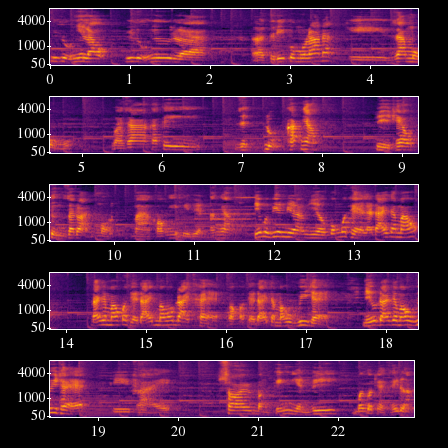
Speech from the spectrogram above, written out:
ví dụ như lậu ví dụ như là à, uh, trichomonas thì da mủ và ra các cái dịch đục khác nhau, tùy theo từng giai đoạn một mà có cái biểu hiện khác nhau. Nếu mà viêm niệu đạo nhiều cũng có thể là đái ra máu. Đái ra máu có thể đái máu đại thể hoặc có thể đái ra máu vi thể. Nếu đái ra máu vi thể thì phải soi bằng kính hiển vi mới có thể thấy được.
